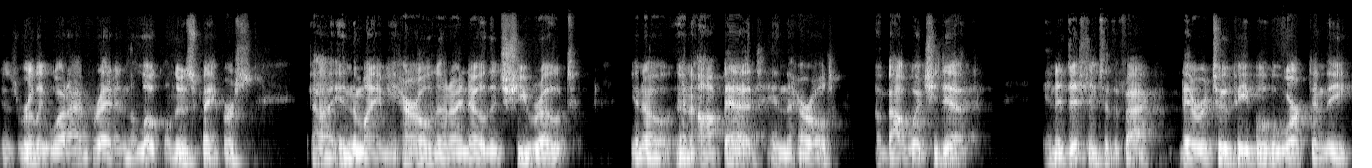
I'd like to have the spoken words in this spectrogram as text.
is really what I've read in the local newspapers, uh, in the Miami Herald, and I know that she wrote, you know, an op-ed in the Herald about what she did. In addition to the fact there were two people who worked in the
